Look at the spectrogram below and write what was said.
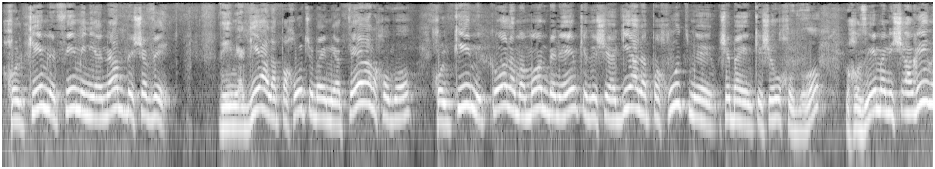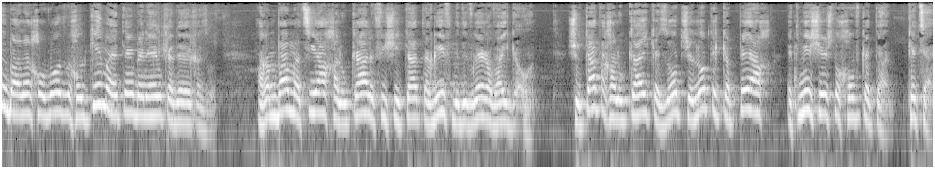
חולקים לפי מניינם בשווה. ואם יגיע לפחות שבהם יתר על חובו, חולקים מכל הממון ביניהם כדי שיגיע לפחות שבהם כשהוא חובו, וחוזרים הנשארים מבעלי חובות וחולקים ההיתר ביניהם כדרך הזאת. הרמב"ם מציע חלוקה לפי שיטת הריף בדברי רבי גאון. שיטת החלוקה היא כזאת שלא תקפח את מי שיש לו חוב קטן. כיצד?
